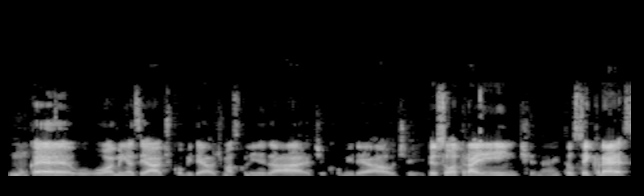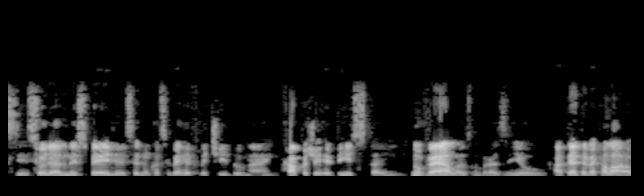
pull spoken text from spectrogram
Nunca é o homem asiático como ideal de masculinidade, como ideal de pessoa atraente, né? Então você cresce se olhando no espelho e você nunca se vê refletido, né? Em capas de revista, em novelas no Brasil. Até teve aquela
